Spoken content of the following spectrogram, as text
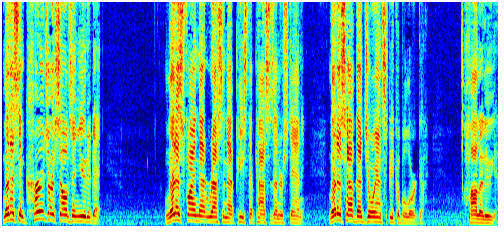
Let us encourage ourselves in you today. Let us find that rest and that peace that passes understanding. Let us have that joy unspeakable, Lord God. Hallelujah.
